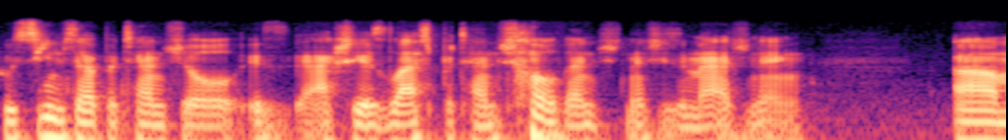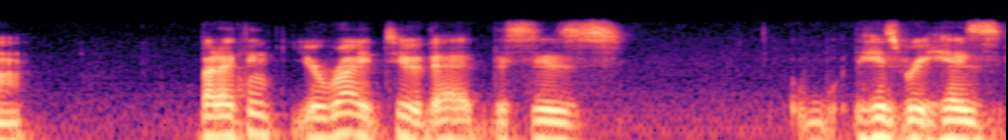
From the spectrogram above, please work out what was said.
who seems to have potential is actually has less potential than than she's imagining. Um, but I think you're right too that this is his his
